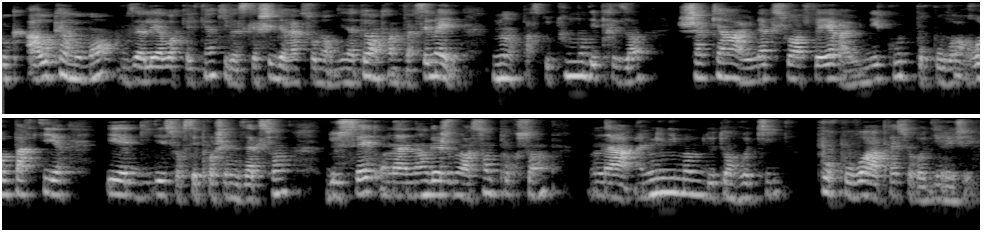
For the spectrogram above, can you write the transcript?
donc à aucun moment vous allez avoir quelqu'un qui va se cacher derrière son ordinateur en train de faire ses mails. Non, parce que tout le monde est présent, chacun a une action à faire, a une écoute pour pouvoir repartir et être guidé sur ses prochaines actions. De ce fait, on a un engagement à 100%, on a un minimum de temps requis pour pouvoir après se rediriger.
